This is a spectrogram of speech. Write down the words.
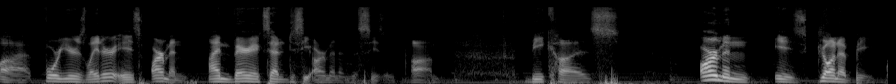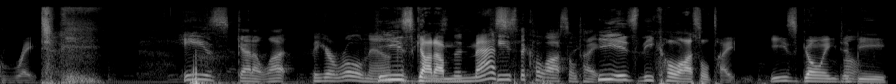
uh, four years later is Armin. I'm very excited to see Armin in this season. Um, because Armin is gonna be great. He's got a lot bigger role now. he's got a the, mass- He's the colossal titan. he is the colossal titan. He's going to Oh. be.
